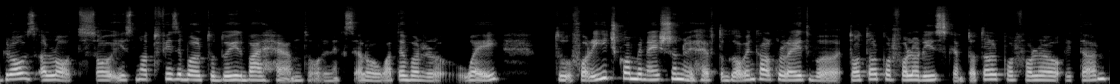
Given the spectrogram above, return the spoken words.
grows a lot. So it's not feasible to do it by hand or in Excel or whatever way. To, for each combination, you have to go and calculate the total portfolio risk and total portfolio return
